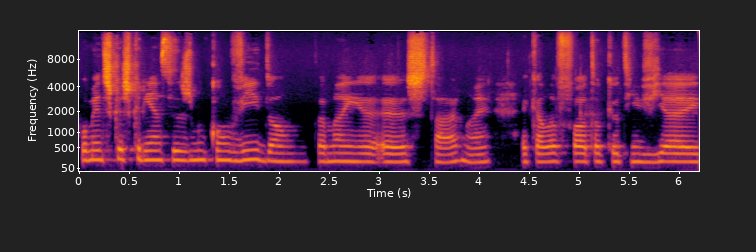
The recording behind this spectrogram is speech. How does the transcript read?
pelo menos que as crianças me convidam também a, a estar, não é? Aquela foto que eu te enviei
